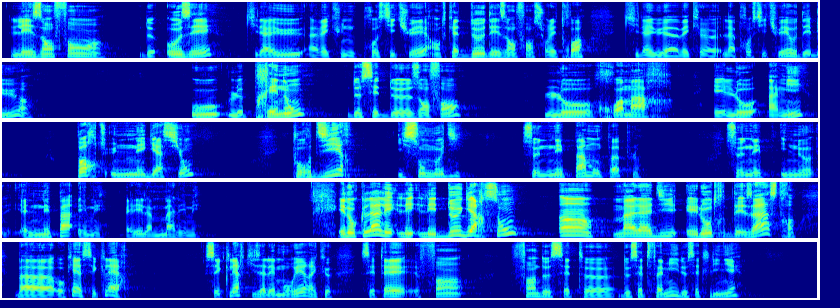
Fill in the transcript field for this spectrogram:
Les enfants de Osée, qu'il a eu avec une prostituée, en tout cas deux des enfants sur les trois qu'il a eu avec euh, la prostituée au début, ou le prénom de ces deux enfants, Lo Huamar et Lo Ami, porte une négation pour dire ils sont maudits. Ce n'est pas mon peuple, ce elle n'est pas aimée, elle est la mal aimée. Et donc là, les, deux garçons, un maladie et l'autre désastre, bah ok, c'est clair. C'est clair qu'ils allaient mourir et que c'était fin, fin de, cette, de cette famille, de cette lignée.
